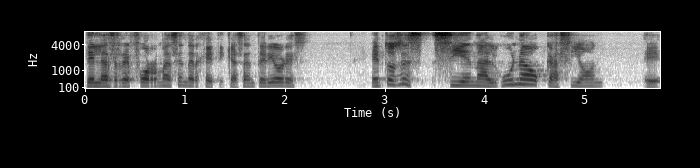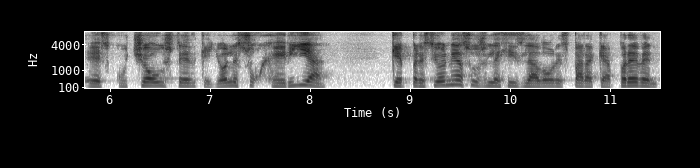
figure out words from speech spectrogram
de las reformas energéticas anteriores. Entonces, si en alguna ocasión eh, escuchó usted que yo le sugería que presione a sus legisladores para que aprueben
